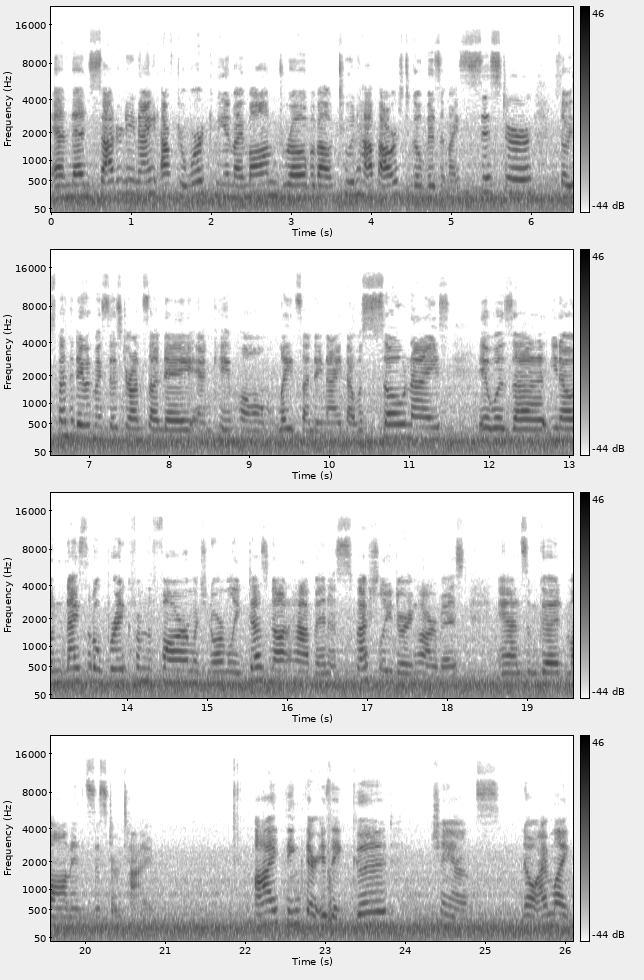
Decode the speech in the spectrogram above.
And then Saturday night after work, me and my mom drove about two and a half hours to go visit my sister. So we spent the day with my sister on Sunday and came home late Sunday night. That was so nice. It was a, you know, nice little break from the farm, which normally does not happen, especially during harvest, and some good mom and sister time. I think there is a good chance, no, I'm like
